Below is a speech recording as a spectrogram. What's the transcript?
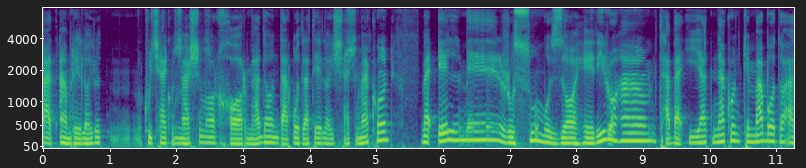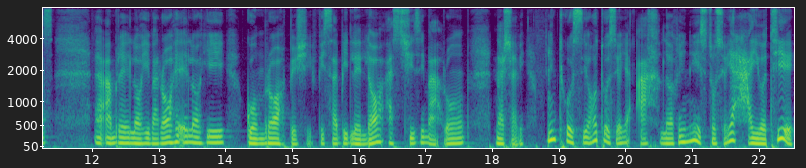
قد امر الهی رو کوچک مشمار خار مدان در قدرت الهی شک. مکن. و علم رسوم و ظاهری رو هم تبعیت نکن که مبادا از امر الهی و راه الهی گمراه بشی. فی سبیل الله از چیزی محروم نشوی. این توصیه ها توصیه اخلاقی نیست توصیه حیاتیه.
